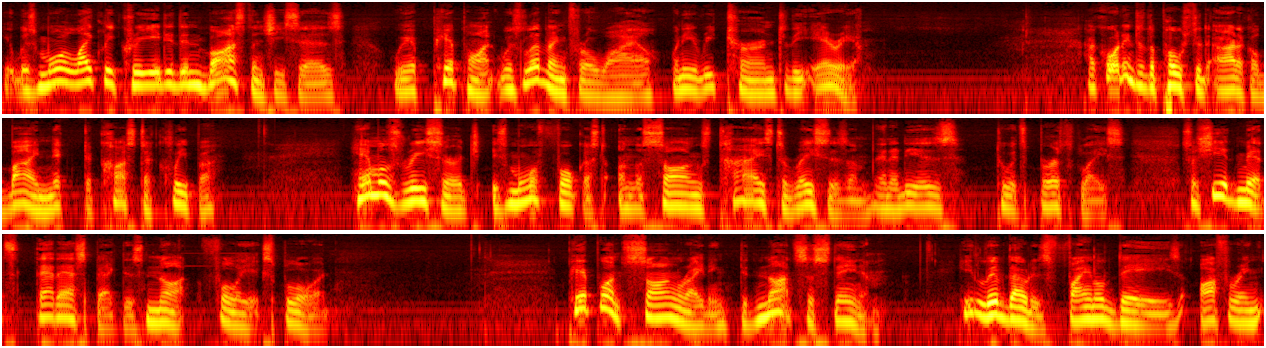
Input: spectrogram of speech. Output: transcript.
It was more likely created in Boston, she says, where Pierpont was living for a while when he returned to the area. According to the posted article by Nik DeCosta-Klipa, Hamill's research is more focused on the song's ties to racism than it is to its birthplace, so she admits that aspect is not fully explored. Pierpont's songwriting did not sustain him. He lived out his final days offering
